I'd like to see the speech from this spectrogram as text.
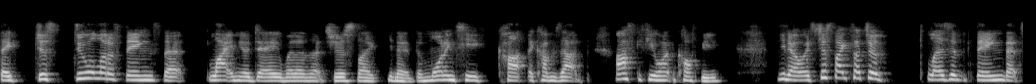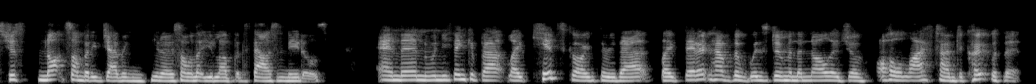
They just do a lot of things that lighten your day, whether that's just like, you know, the morning tea cart that comes out, ask if you want coffee. You know, it's just like such a pleasant thing that's just not somebody jabbing, you know, someone that you love with a thousand needles. And then when you think about like kids going through that, like they don't have the wisdom and the knowledge of a whole lifetime to cope with it.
